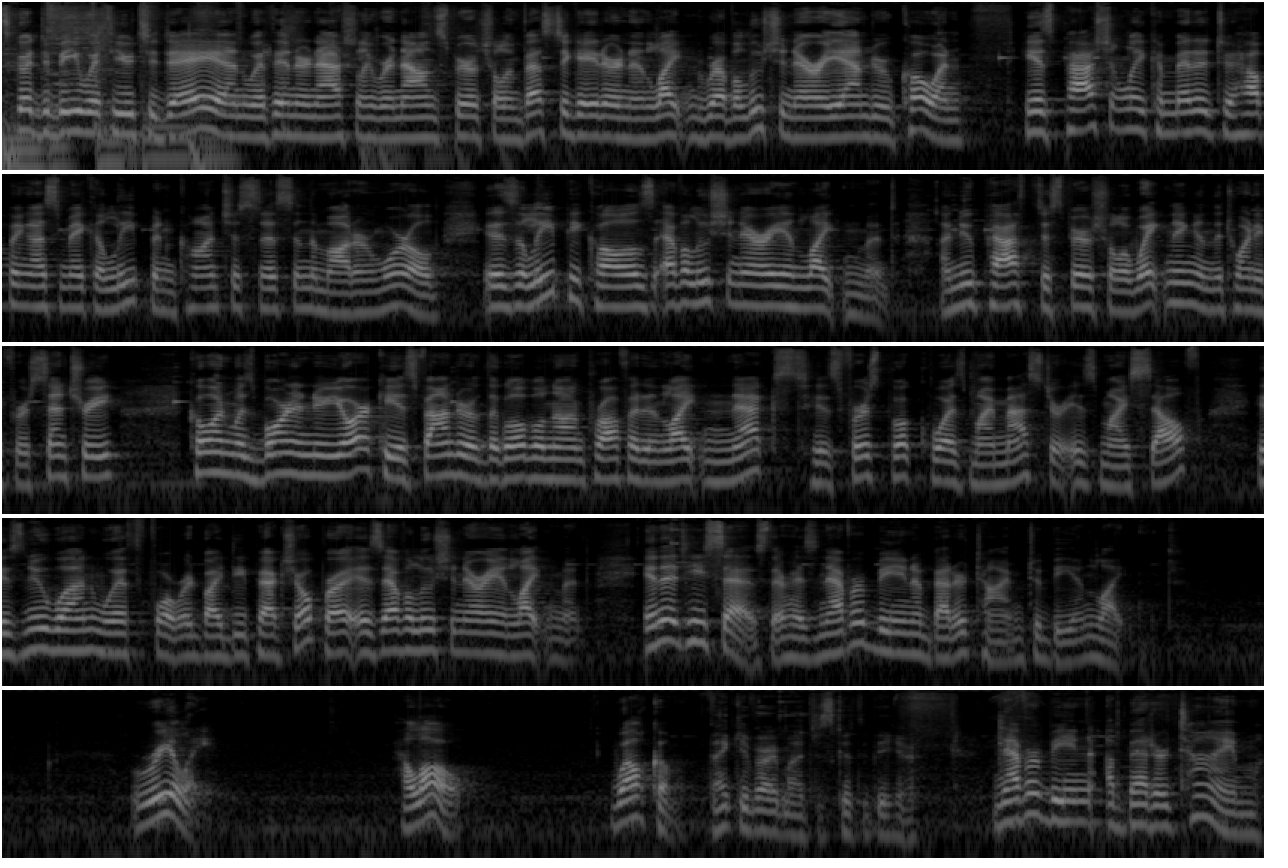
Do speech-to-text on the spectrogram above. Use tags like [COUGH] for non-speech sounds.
It's good to be with you today and with internationally renowned spiritual investigator and enlightened revolutionary Andrew Cohen. He is passionately committed to helping us make a leap in consciousness in the modern world. It is a leap he calls evolutionary enlightenment, a new path to spiritual awakening in the 21st century. Cohen was born in New York. He is founder of the global nonprofit EnlightenNext. His first book was My Master is Myself. His new one, with foreword by Deepak Chopra, is Evolutionary Enlightenment. In it, he says, There has never been a better time to be enlightened. Really? Hello. Welcome. Thank you very much. It's good to be here. Never been a better time.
